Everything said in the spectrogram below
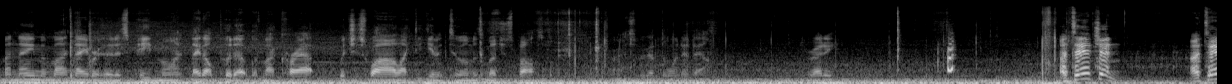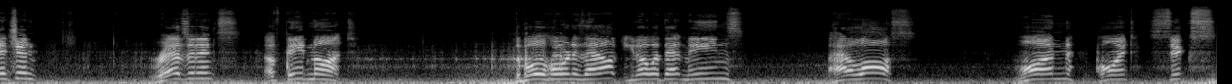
My name of my neighborhood is Piedmont. They don't put up with my crap, which is why I like to give it to them as much as possible. All right, so we got the window down. You ready? Attention! Attention! Residents of Piedmont. The bullhorn is out. You know what that means? I had a loss. 1.6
